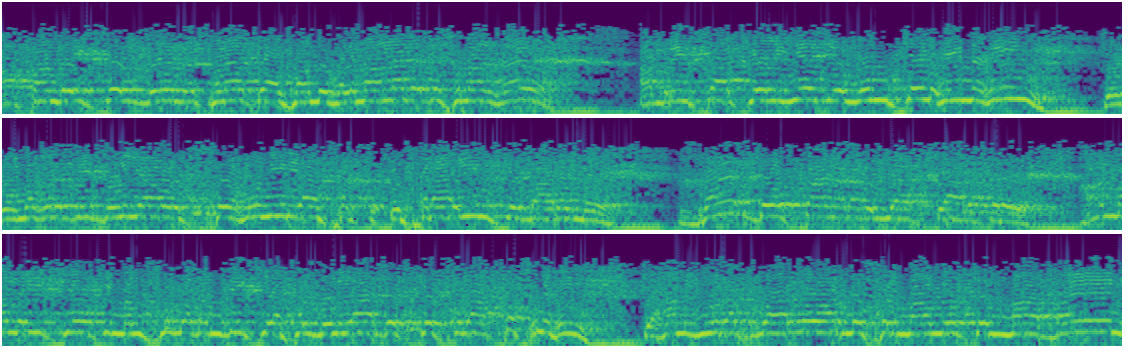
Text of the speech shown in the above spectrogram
آپ نے اس کو یہ رکھنا کہ ایسا مسلمانوں کے دشمن ہیں۔ امریکہ کے لیے یہ ممکن ہی نہیں کہ وہ مغربی دنیا اس سے ریاست اسرائیل کے بارے میں غیر دوستانہ رویہ اختیار کرے۔ ہم امریکیوں کی منصوبہ بندی کی اصل بنیاد اس کے خلاف کچھ نہیں کہ ہم یورپ والوں اور مسلمانوں کے ماں بہن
